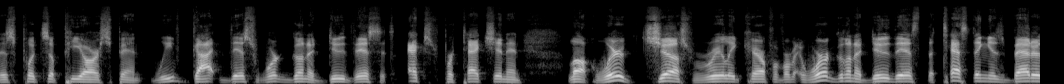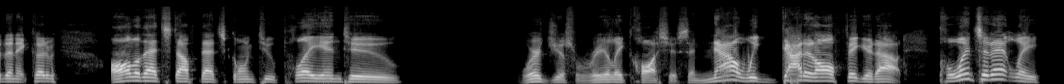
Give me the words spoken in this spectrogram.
This puts a PR spin. We've got this. We're going to do this. It's extra protection. And look, we're just really careful for we're going to do this. The testing is better than it could have. All of that stuff that's going to play into we're just really cautious. And now we got it all figured out. Coincidentally,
